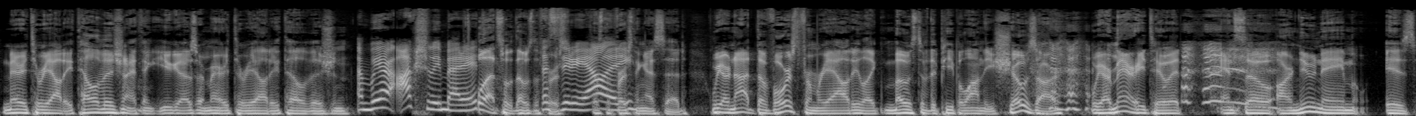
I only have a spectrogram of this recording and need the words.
married to reality television. I think you guys are married to reality television. And we are actually married. Well, that's what that was the That's first. the That's the first thing I said. We are not divorced from reality like most of the people on these shows are. we are married to it, and so our new name is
